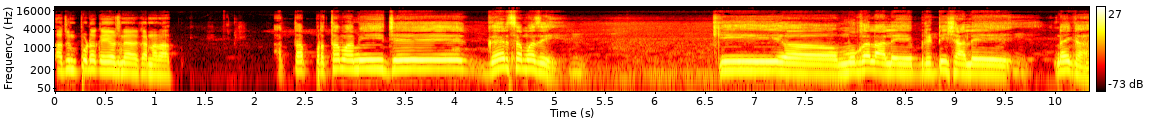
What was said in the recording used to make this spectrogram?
अजून पुढं काही योजना करणार आहात? आत्ता प्रथम आम्ही जे गैरसमज आहे की अ, मुघल आले ब्रिटिश आले नाही का?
